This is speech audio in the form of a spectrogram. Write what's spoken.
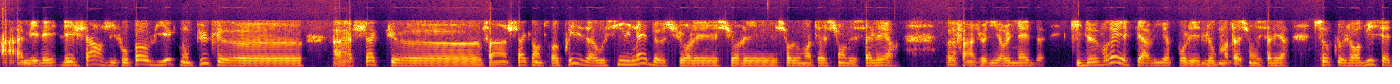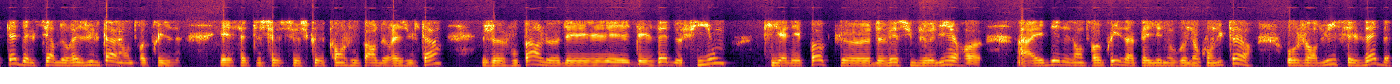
ah, mais les, les charges, il faut pas oublier que non plus que euh, à chaque, euh, enfin chaque entreprise a aussi une aide sur les sur les sur l'augmentation des salaires. Enfin, je veux dire une aide qui devrait servir pour l'augmentation des salaires. Sauf qu'aujourd'hui, cette aide, elle sert de résultat à l'entreprise. Et cette, ce, ce- ce que quand je vous parle de résultat, je vous parle des, des aides Fillon qui à l'époque euh, devaient subvenir euh, à aider les entreprises à payer nos, nos conducteurs. Aujourd'hui, ces aides,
